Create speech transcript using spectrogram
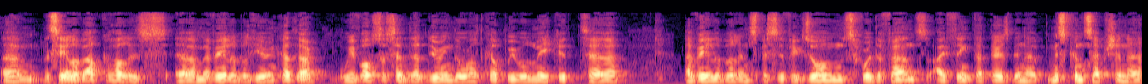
Um, the sale of alcohol is um, available here in Qatar. We've also said that during the World Cup we will make it uh, available in specific zones for the fans. I think that there's been a misconception uh,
